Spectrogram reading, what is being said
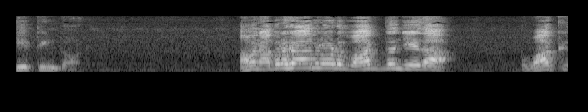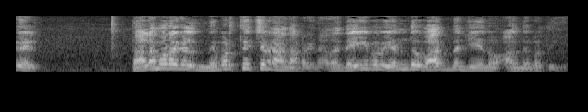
keeping God അവൻ അബ്രഹാമിനോട് വാഗ്ദം ചെയ്ത വാക്കുകൾ തലമുറകൾ നിവർത്തിച്ചവനാണെന്നാണ് പറയുന്നത്. അതായത് ദൈവം എന്ത് വാഗ്ദം ചെയ്യുന്നു അത് നിവർത്തിക്കും.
